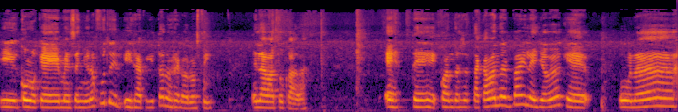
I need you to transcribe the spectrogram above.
Y como que me enseñó una foto y, y rapidito lo reconocí en la batucada. Este, cuando se está acabando el baile, yo veo que una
